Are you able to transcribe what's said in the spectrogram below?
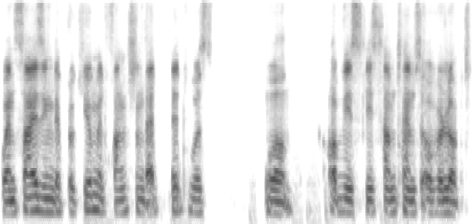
When sizing the procurement function, that bit was, well, obviously sometimes overlooked.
